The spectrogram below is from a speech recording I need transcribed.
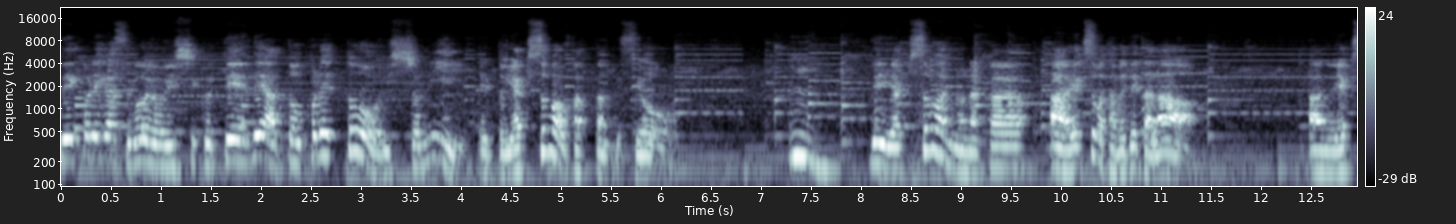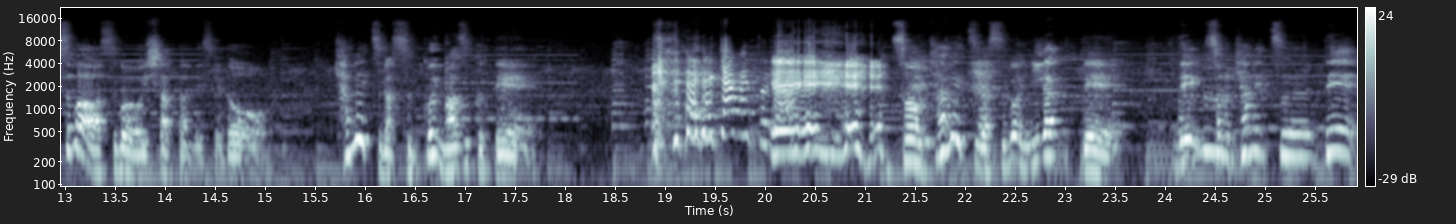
でこれがすごい美味しくてであとこれと一緒に、えっと、焼きそばを買ったんですよ。うん。で焼きそばの中あ焼きそば食べてたらあの焼きそばはすごい美味しかったんですけどキャベツがすっごいまずくて。キ ャベツが、そうキャベツがすごい苦くてで、うん。そのキャベツで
